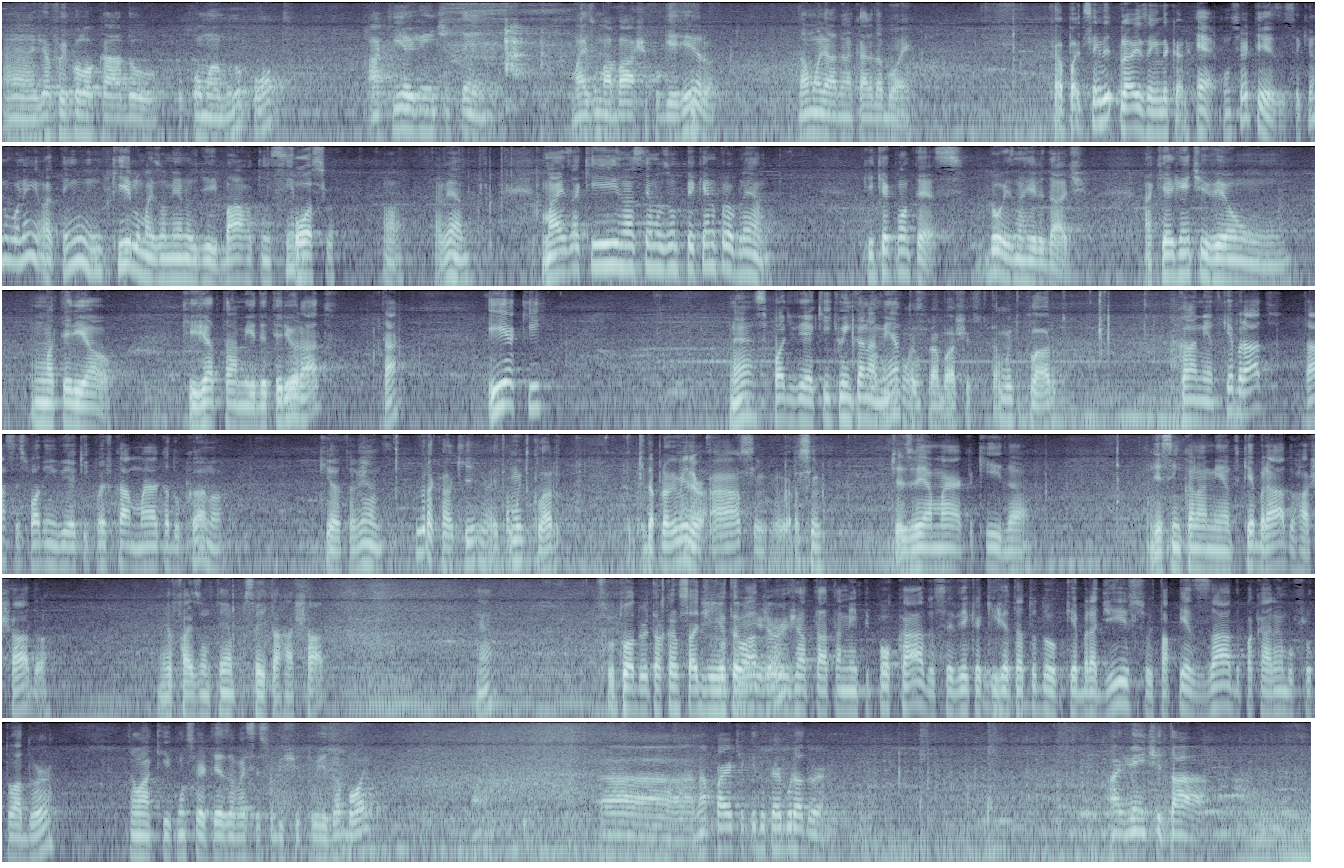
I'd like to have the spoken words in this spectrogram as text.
Ah, já foi colocado o comando no ponto. Aqui a gente tem mais uma baixa pro guerreiro. Dá uma olhada na cara da boia. Capaz de ser de trás ainda, cara. É, com certeza. Isso aqui eu não vou nem. Ó, tem um quilo mais ou menos de barro aqui em cima. Fóssil. Ó, tá vendo? Mas aqui nós temos um pequeno problema. O que que acontece? Dois na realidade. Aqui a gente vê um, um material que já está meio deteriorado, tá? E aqui, né? Você pode ver aqui que o encanamento, pra baixo aqui, tá muito claro. encanamento quebrado, tá? Vocês podem ver aqui que vai ficar a marca do cano, ó. Aqui, ó, tá vendo? Vem pra cá aqui, aí tá muito claro. Aqui dá pra ver melhor. Ah, sim, agora sim. Vocês veem a marca aqui da, desse encanamento quebrado, rachado, ó. Já faz um tempo que isso aí tá rachado. Né? O flutuador tá cansadinho O também flutuador já. já tá também pipocado. Você vê que aqui já tá tudo quebradiço, tá pesado pra caramba o flutuador. Então aqui com certeza vai ser substituído a boia. Ah, na parte aqui do carburador. A gente tá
